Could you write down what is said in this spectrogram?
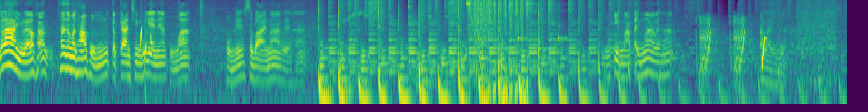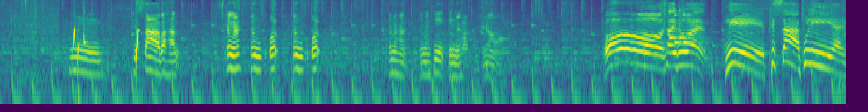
กล้าอยู่แล้วครับ ถ้าจะมาท้าผมกับการชิมทุเรียนเนี่ย ผมว่าผมนี่สบายมากเลยฮะโอ้กลิ่นมาเต็มมากเลยฮะ อะไรเนี่ยอืมพิซซ่าป่ะครับใช่ไหมเออเออเออเออใช่ไหมฮะใช่ไหมพี่กินไหมครับไม่เอาเหรอ โอ้ใช่ด้วย นี่ พิซซ่าทุเรียน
